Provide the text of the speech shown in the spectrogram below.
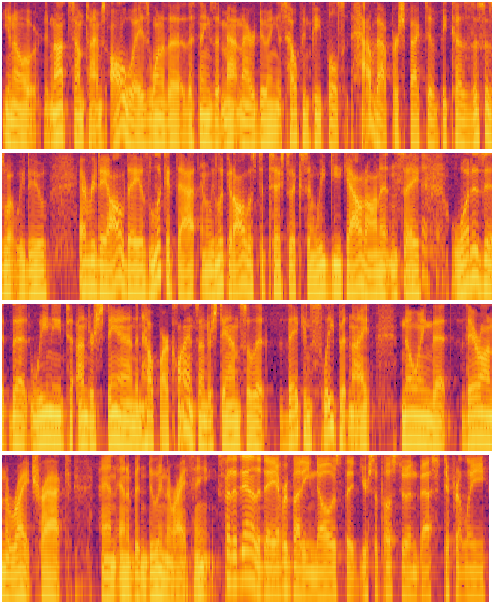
you know, not sometimes, always, one of the, the things that Matt and I are doing is helping people have that perspective because this is what we do every day, all day is look at that and we look at all the statistics and we geek out on it and say, what is it that we need to understand and help our clients understand so that they can sleep at night knowing that they're on the right track and, and have been doing the right things. But at the end of the day, everybody knows that you're supposed to invest differently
